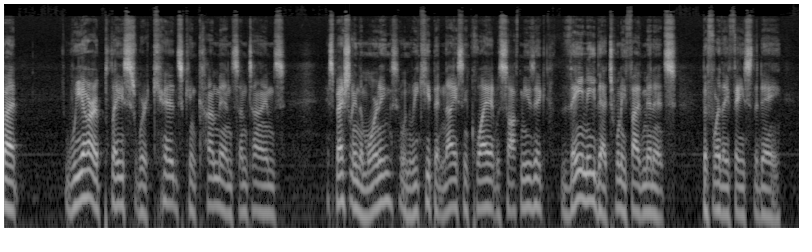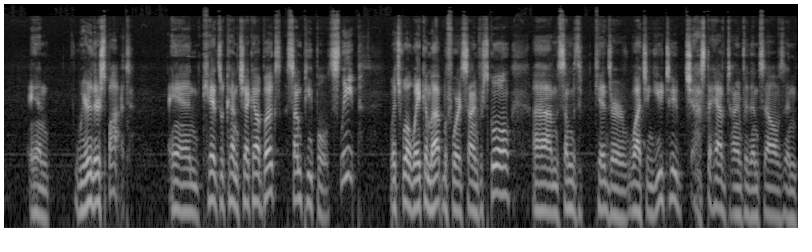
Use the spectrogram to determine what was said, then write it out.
But we are a place where kids can come in sometimes especially in the mornings when we keep it nice and quiet with soft music, they need that 25 minutes before they face the day. And we're their spot. And kids will come check out books. Some people sleep, which will wake them up before it's time for school. Um, some kids are watching YouTube just to have time for themselves. And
